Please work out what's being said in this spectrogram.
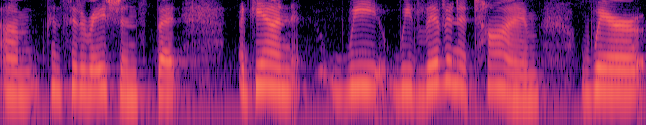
um, considerations, but again, we, we live in a time where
